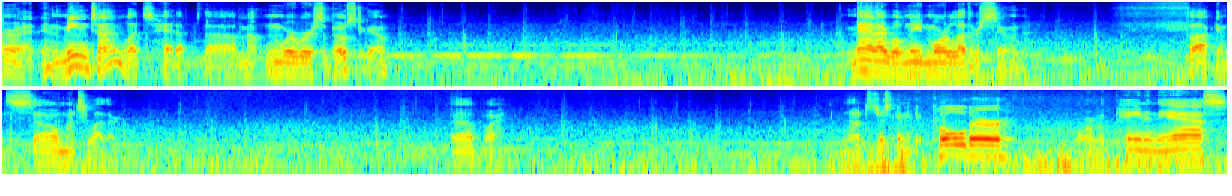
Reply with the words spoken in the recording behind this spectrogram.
Alright, in the meantime, let's head up the mountain where we're supposed to go. Man, I will need more leather soon. Fucking so much leather. Oh boy. Now it's just gonna get colder. More of a pain in the ass.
